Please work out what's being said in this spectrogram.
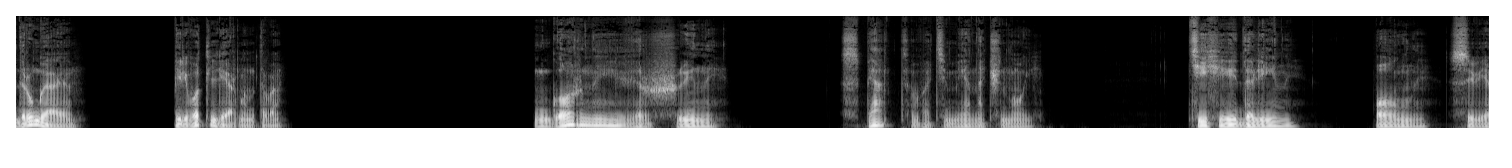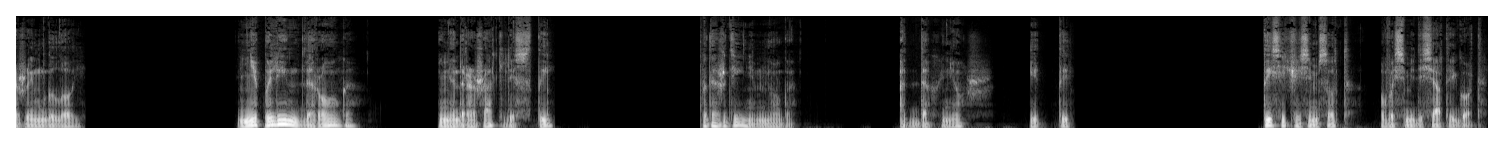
Другая. Перевод Лермонтова. Горные вершины Спят во тьме ночной. Тихие долины Полны свежей мглой. Не пылин дорога, Не дрожат листы. Подожди немного — отдохнешь и ты. 1780 год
